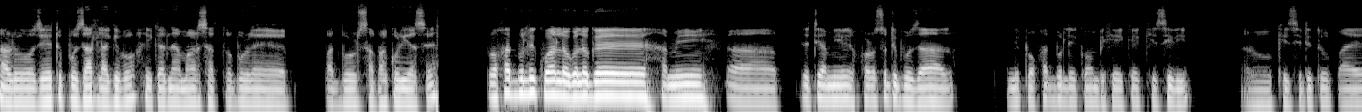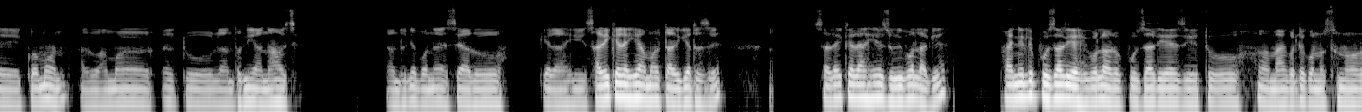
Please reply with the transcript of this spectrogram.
আৰু যিহেতু পূজাত লাগিব সেইকাৰণে আমাৰ ছাত্ৰবোৰে পাতবোৰ চাফা কৰি আছে। প্ৰসাদ বুলি কোৱাৰ লগে লগে আমি যেতিয়া আমি সৰস্বতী পূজা আমি প্ৰসাদ বুলি কওঁ বিশেষকৈ খিচিৰি আৰু খিচিৰিটো প্ৰায় কমন আৰু আমাৰ এইটো ৰান্ধনি অনা হৈছে। ৰান্ধনি বনাই আছে আৰু কেৰাহী চাৰি কেৰাহী আমাৰ টাৰ্গেট আছে। চাৰি কেৰাহীয়ে জুৰিব লাগে। ফাইনেলি পূজাৰী আহি গ'ল আৰু পূজাৰীয়ে যিহেতু মাংগলিক অনুষ্ঠানৰ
